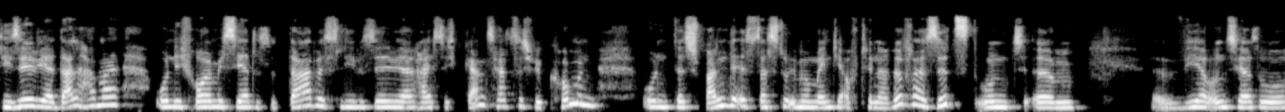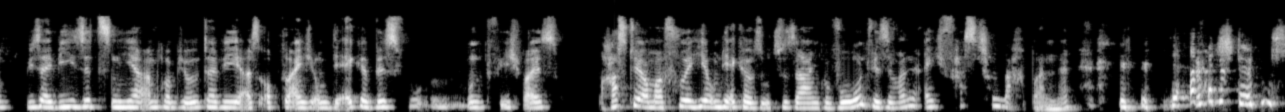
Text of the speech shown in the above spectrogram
die Silvia Dallhammer. Und ich freue mich sehr, dass du da bist, liebe Silvia. Heißt dich ganz herzlich willkommen. Und das Spannende ist, dass du im Moment ja auf Teneriffa sitzt und ähm, wir uns ja so vis-à-vis -vis sitzen hier am Computer, wie als ob du eigentlich um die Ecke bist. Und wie ich weiß, hast du ja mal früher hier um die Ecke sozusagen gewohnt. Wir waren ja eigentlich fast schon Nachbarn, ne? Ja, stimmt.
